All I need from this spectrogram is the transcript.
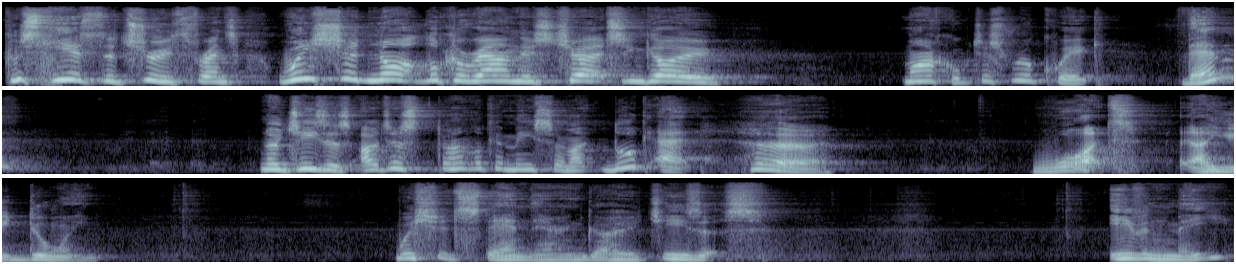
Because here's the truth, friends. We should not look around this church and go, Michael, just real quick, them? No, Jesus, I just don't look at me so much. Look at her. What are you doing? We should stand there and go, Jesus, even me?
